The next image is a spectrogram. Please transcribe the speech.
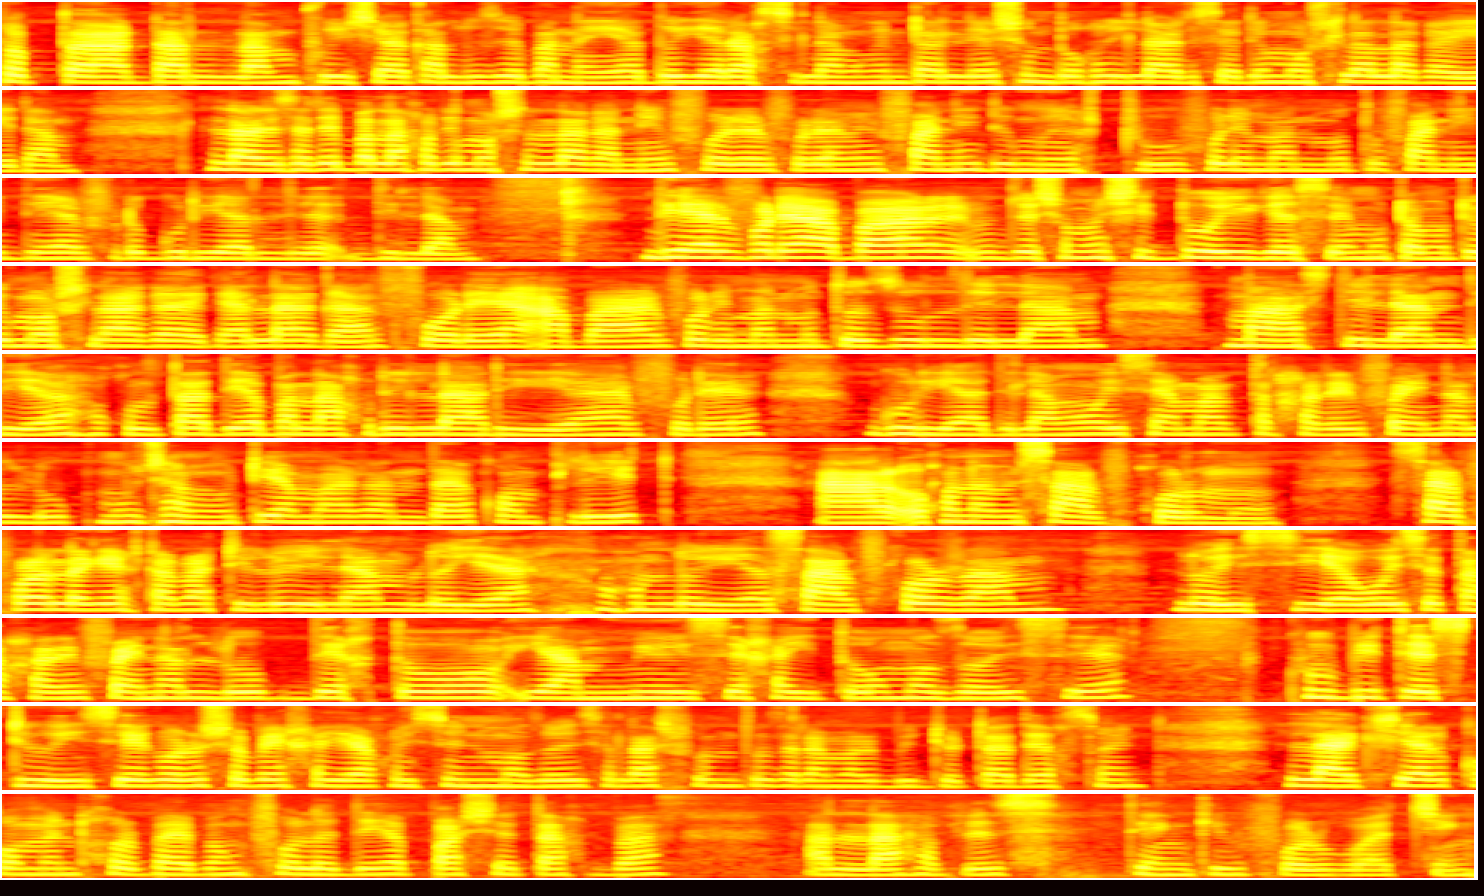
সপ্তাহ ডাললাম, পুঁইশাক, আলু যে বানাইয়া দইয়া রাখছিলাম কিন্তু ডালিয়া সুন্দর করে লাড়ি সারি মশলা লাগাইলাম। লাড়ি সারি বালা করে মশলা লাগানি পরে পরে আমি পানি দিমু একটু পরিমাণ মতো পানি দেওয়ার পরে গুড়িয়া দিলাম। দেওয়ার পরে আবার যে সময় সিদ্ধ হয়ে গেছে, মোটামুটি মশলা গায়ে লাগার পরে আবার পরিমাণ মতো জুল দিলাম, মাছ দিলাম দিয়া সকলতা দিয়া বালা করে লাড়িয়া পরে গুড়িয়া দিলাম। ওইসে আমার তরকারির ফাইনাল লুক মোটামুটি আমার রান্না কমপ্লিট আর ওখান আমি সার্ভ করমু। সার্ভ করার লাগে একটা বাটি লইলাম, লইয়া ওখান লইয়া সার্ভ করলাম, লইছি। ওইসে তরকারির ফাইনাল লুক দেখতেও ইয়াম্মি হয়েছে খাইতেও মজা হয়েছে খুবই টেস্টি হয়েছে ঘরে সবাই খাইয়া খাইছেন মজা হয়েছে লাস্ট পর্যন্ত যারা আমার ভিডিওটা দেখছেন লাইক শেয়ার কমেন্ট করবা এবং ফলো দিয়ে পাশে থাকবা। আল্লাহ হাফিজ। Thank you for watching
